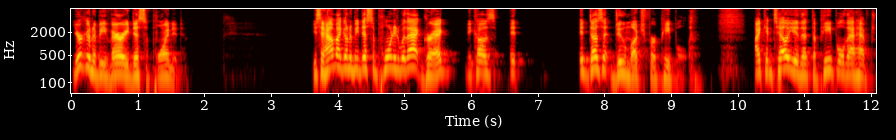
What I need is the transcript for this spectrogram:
you're going to be very disappointed. You say, How am I going to be disappointed with that, Greg? Because it it doesn't do much for people. I can tell you that the people that have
